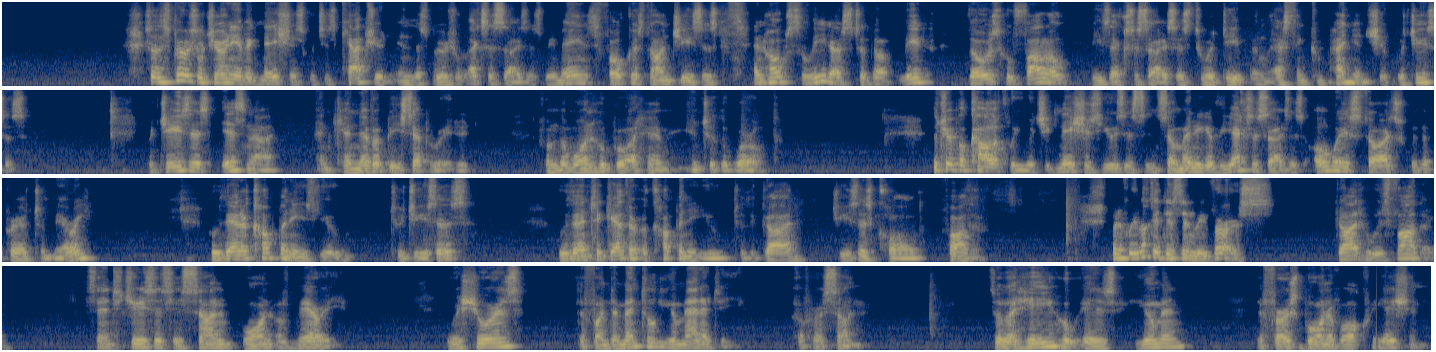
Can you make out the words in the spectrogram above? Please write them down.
So the spiritual journey of Ignatius, which is captured in the spiritual exercises, remains focused on Jesus and hopes to lead us to the, lead those who follow these exercises to a deep and lasting companionship with Jesus. But Jesus is not and can never be separated from the one who brought him into the world. The triple colloquy, which Ignatius uses in so many of the exercises, always starts with a prayer to Mary, who then accompanies you to Jesus, who then together accompany you to the God Jesus called Father. But if we look at this in reverse, God, who is Father, sends Jesus, his Son, born of Mary, who assures the fundamental humanity of her Son, so that he who is human, the firstborn of all creation,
